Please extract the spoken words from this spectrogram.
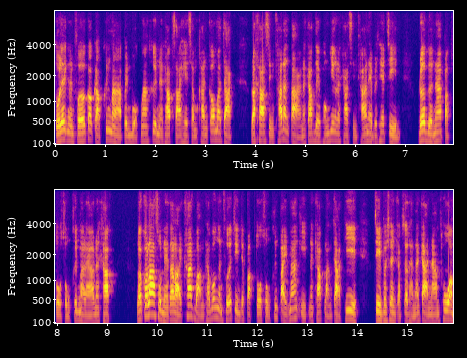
ตัวเลขเงินเฟ้อก็กลับขึ้นมาเป็นบวกมากขึ้นนะครับสาเหตุสำคัญก็มาจากราคาสินค้าต่างๆนะครับโดยพ้องยิ่งราคาสินค้าในประเทศจีน เริ่มเดินหน้าปรับตัวสูงขึ้นมาแล้วนะครับแล้วก็ล่าสุดในตลาดคาดหวังครับว่าเงินเฟ้อจีนจะปรับตัวสูงขึ้นไปมากอีกนะครับหลังจากที่จีนเผชิญกับสถานการณ์น้ำท่วม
